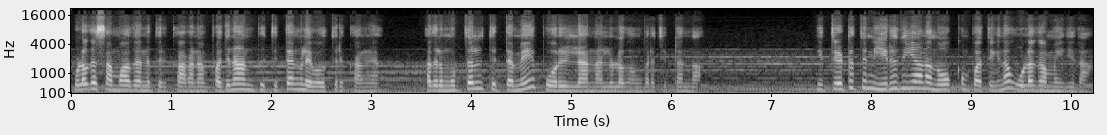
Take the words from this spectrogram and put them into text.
உலக சமாதானத்திற்காக நான் பதினான்கு திட்டங்களை வகுத்திருக்காங்க. அதில் முதல் திட்டமே போரில்லா நல்லுலகங்கிற திட்டம் தான். இத்திட்டத்தின் இறுதியான நோக்கம் பார்த்தீங்கன்னா உலக அமைதி தான்.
